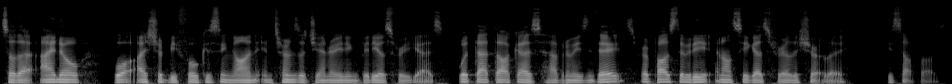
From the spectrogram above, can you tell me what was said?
so that I know what I should be focusing on in terms of generating videos for you guys. With that thought, guys, have an amazing day, spread positivity, and I'll see you guys fairly shortly. Peace out, fellas.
